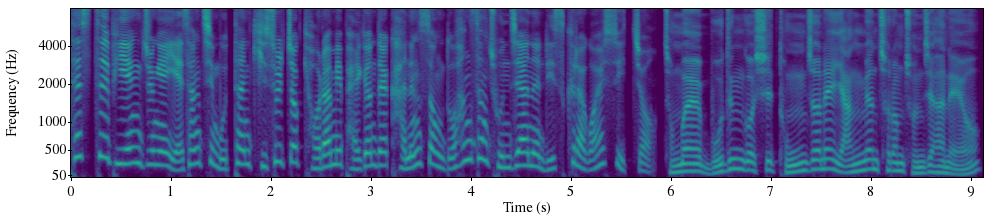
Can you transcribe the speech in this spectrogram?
테스트 비행 중에 예상치 못한 기술적 결함이 발견될 가능성도 항상 존재하는 리스크라고 할 수 있죠. 정말 모든 것이 동전의 양면처럼 존재하네요.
